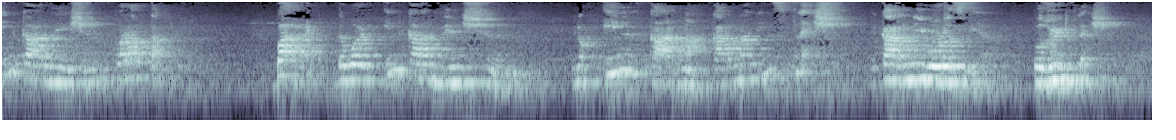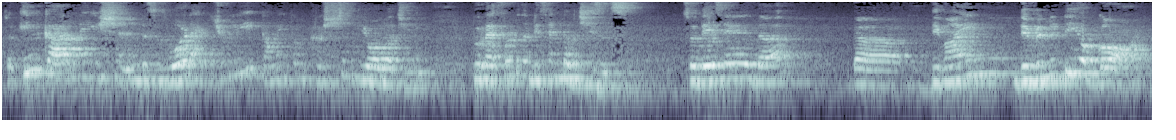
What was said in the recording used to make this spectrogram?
incarnation for avatar. But the word incarnation, you know, incarna, karna means flesh. The carnivores we have, those who eat flesh. So incarnation, this is word actually coming from Christian theology to refer to the descent of Jesus. So they say the the divine divinity of God,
